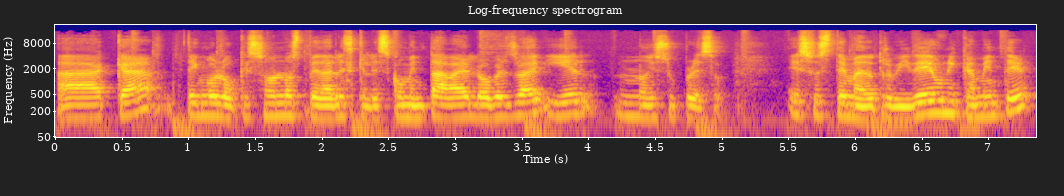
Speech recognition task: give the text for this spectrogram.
Acá tengo lo que son los pedales que les comentaba, el overdrive y el noise suppressor. Eso es tema de otro video únicamente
